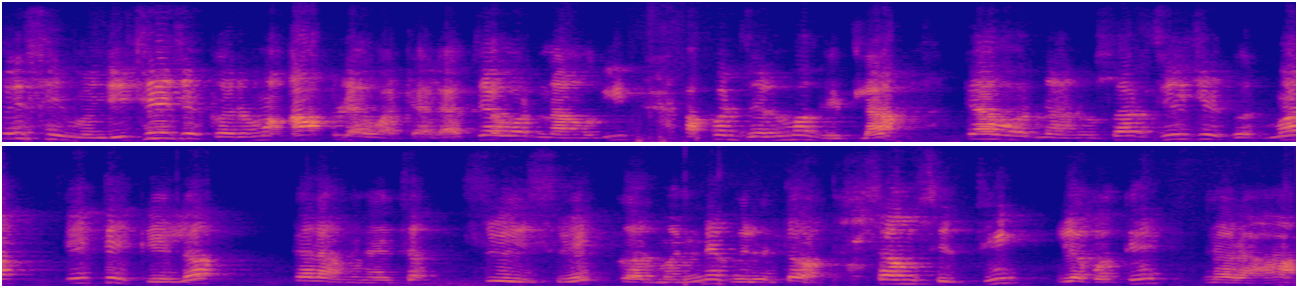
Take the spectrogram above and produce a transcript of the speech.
तसे म्हणजे जे जे कर्म आपल्या वाट्याला ज्या वर्णामध्ये आपण जन्म घेतला त्या वर्णानुसार जे जे कर्म ते ते केलं त्याला म्हणायचं स्वे स्वे कर्मण्य विरत समसिद्धी लभते राहा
